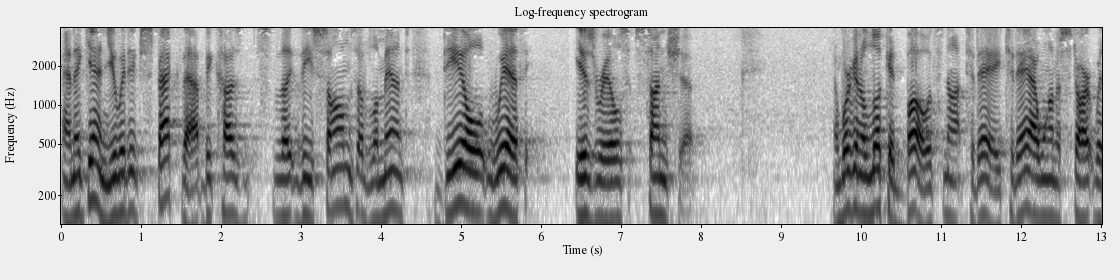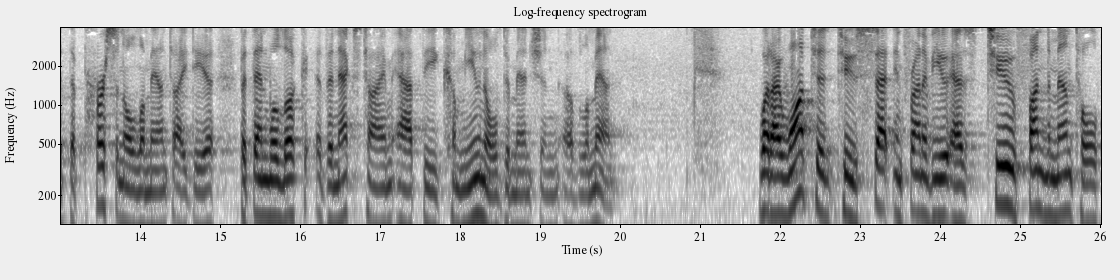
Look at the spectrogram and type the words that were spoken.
And again, you would expect that because the, these Psalms of Lament deal with Israel's sonship. And we're going to look at both, not today. Today I want to start with the personal lament idea, but then we'll look the next time at the communal dimension of lament what I want to, to set in front of you as two fundamental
